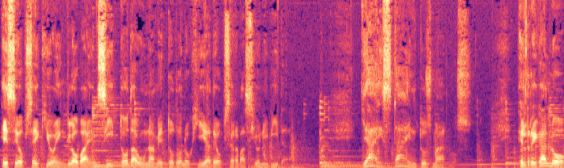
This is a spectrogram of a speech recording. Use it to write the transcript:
Ese obsequio engloba en sí toda una metodología de observación y vida. Ya está en tus manos. El regalo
